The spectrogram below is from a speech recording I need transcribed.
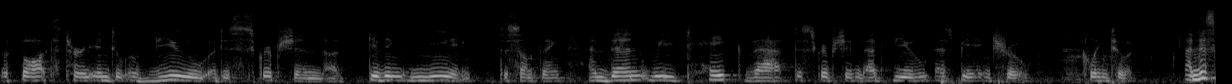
the thoughts turn into a view, a description, a giving meaning to something. And then we take that description, that view, as being true, cling to it. And this,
